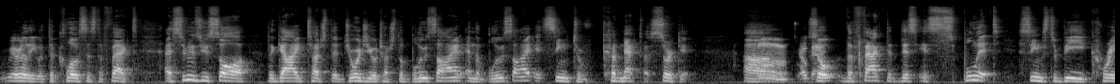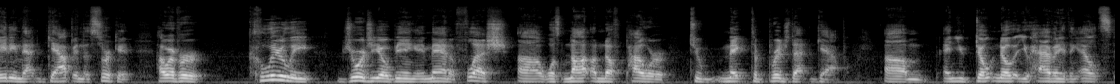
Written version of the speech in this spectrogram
really with the closest effect, as soon as you saw the guy touch the Giorgio touch the blue side and the blue side, it seemed to connect a circuit. Um, Mm, okay. So the fact that this is split seems to be creating that gap in the circuit. However, clearly Giorgio, being a man of flesh, uh, was not enough power to make to bridge that gap. Um, and you don't know that you have anything else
